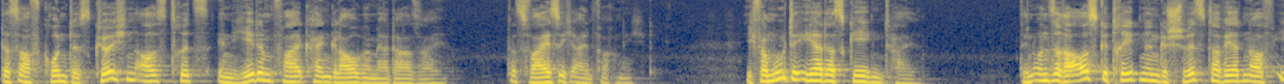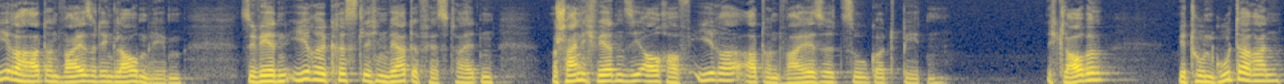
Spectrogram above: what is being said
dass aufgrund des Kirchenaustritts in jedem Fall kein Glaube mehr da sei. Das weiß ich einfach nicht. Ich vermute eher das Gegenteil. Denn unsere ausgetretenen Geschwister werden auf ihre Art und Weise den Glauben leben. Sie werden ihre christlichen Werte festhalten. Wahrscheinlich werden sie auch auf ihre Art und Weise zu Gott beten. Ich glaube, wir tun gut daran,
